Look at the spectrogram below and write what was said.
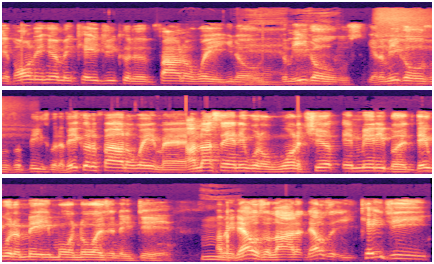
if only him and KG could have found a way, you know, yeah, them. Eagles, yeah, them Eagles was a beast. But if they could have found a way, man, I'm not saying they would have won a chip in Minny, but they would have made more noise than they did. Mm. I mean, that was a lot of that was a KG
